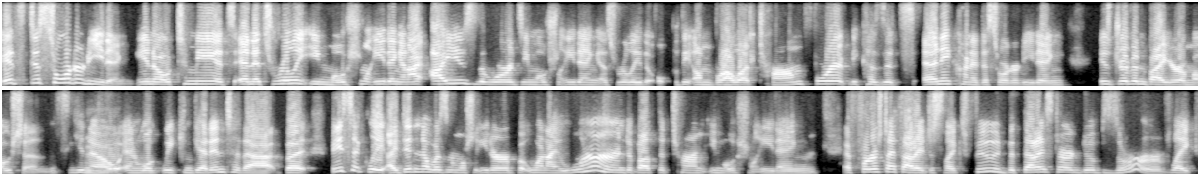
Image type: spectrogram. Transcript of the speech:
it's disordered eating, you know, to me it's and it's really emotional eating. And I, I use the words emotional eating as really the the umbrella term for it because it's any kind of disordered eating is driven by your emotions, you know, mm-hmm. and we'll, we can get into that. But basically, I didn't know I was an emotional eater. But when I learned about the term emotional eating, at first I thought I just liked food, but then I started to observe like,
